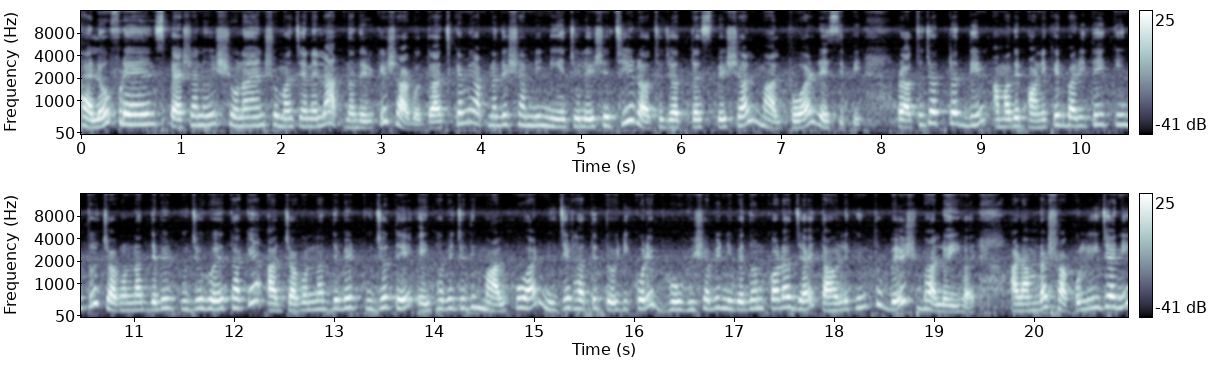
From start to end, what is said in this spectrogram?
Hello friends passion with Sona and Soma চ্যানেলে আপনাদেরকে স্বাগত। আজকে আমি আপনাদের সামনে নিয়ে চলে এসেছি রথযাত্রা স্পেশাল মালপোয়ার রেসিপি রথযাত্রার দিন আমাদের অনেকের বাড়িতেই কিন্তু জগন্নাথ দেবের পুজো হয়ে থাকে আর জগন্নাথ দেবের পুজোতে এইভাবে যদি মালপোয়া নিজের হাতে তৈরি করে ভোগ হিসাবে নিবেদন করা যায়, তাহলে কিন্তু বেশ ভালোই হয়। আর আমরা সকলেই জানি,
